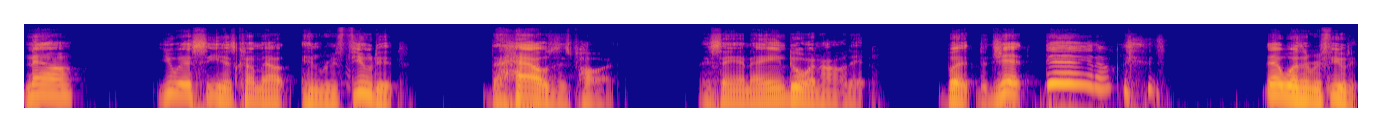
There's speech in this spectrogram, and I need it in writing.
Now, USC has come out and refuted the houses part. They're saying they ain't doing all that. But the jet, yeah, you know, that wasn't refuted.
